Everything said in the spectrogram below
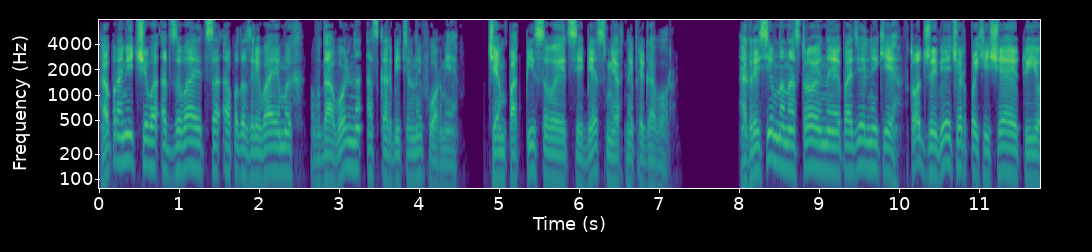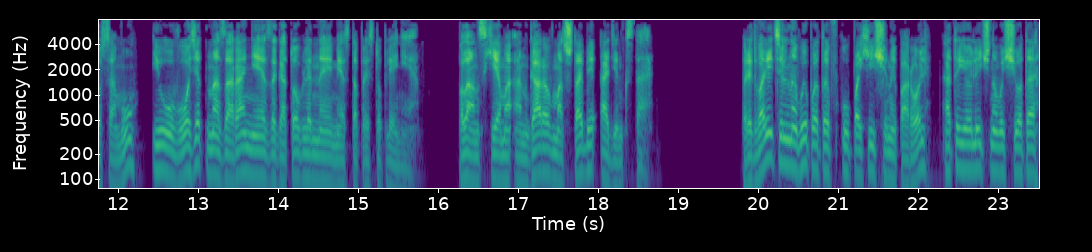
опрометчиво отзывается о подозреваемых в довольно оскорбительной форме, чем подписывает себе смертный приговор. Агрессивно настроенные подельники в тот же вечер похищают ее саму и увозят на заранее заготовленное место преступления. План-схема ангара в масштабе 1 к 100. Предварительно выплатав у похищенной пароль от ее личного счета,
